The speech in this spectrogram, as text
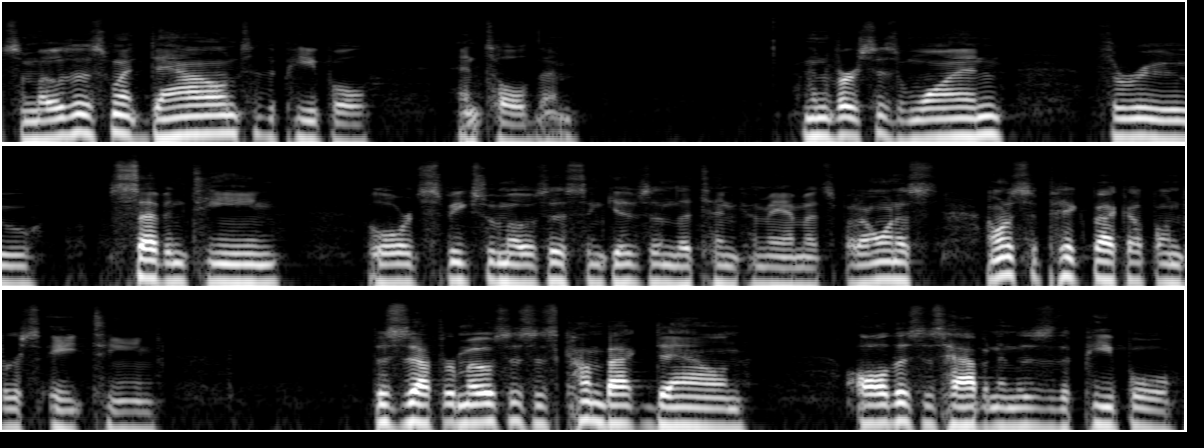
So Moses went down to the people and told them. And then verses 1 through 17, the Lord speaks with Moses and gives him the Ten Commandments. But I want us, I want us to pick back up on verse 18. This is after Moses has come back down. All this is happening. This is the people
